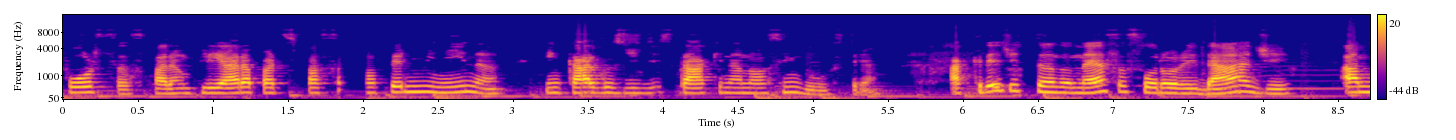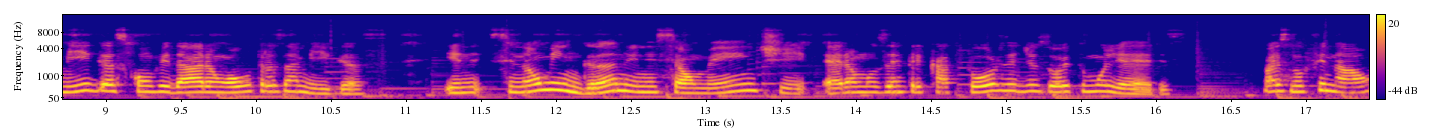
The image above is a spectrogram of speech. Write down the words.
forças para ampliar a participação feminina em cargos de destaque na nossa indústria. Acreditando nessa sororidade, amigas convidaram outras amigas. E, se não me engano, inicialmente éramos entre 14 e 18 mulheres, mas no final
